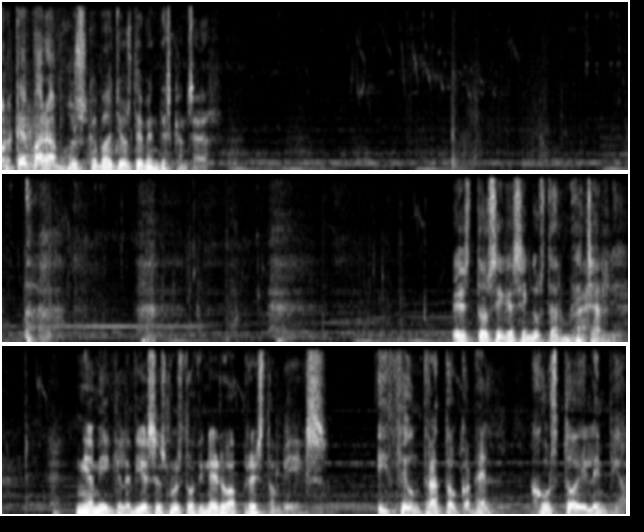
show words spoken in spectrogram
¿Por qué paramos? Los caballos deben descansar. Esto sigue sin gustarme, Charlie. Ni a mí que le dieses nuestro dinero a Preston Biggs. Hice un trato con él, justo y limpio.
